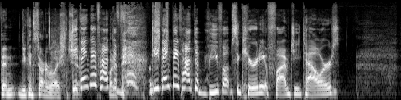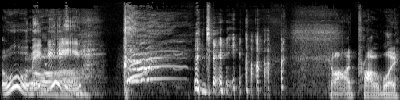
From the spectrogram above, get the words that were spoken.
then you can start a relationship. Do you think they've had But to? they- do you think they've had to beef up security at 5G towers? Ooh, maybe. God, probably.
